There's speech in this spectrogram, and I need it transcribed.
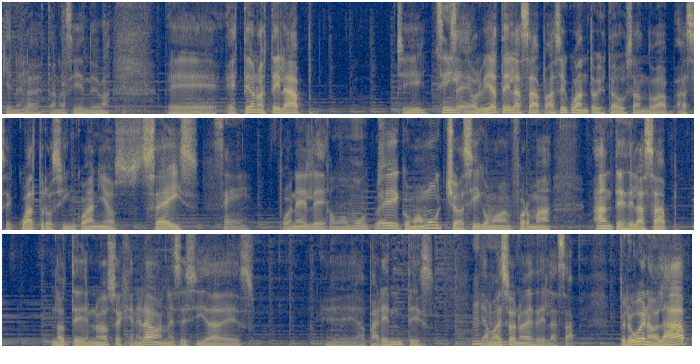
quienes las están haciendo y demás. Eh, esté o no esté la app. ¿sí? Sí. O sea, olvídate de las apps. ¿Hace cuánto que estás usando app? ¿Hace 4 o 5 años? ¿6? Sí, Ponele. como mucho. Eh, como mucho, así como en forma antes de las app. No, te, no se generaban necesidades eh, aparentes Digamos, Ujú. eso no es de las apps. Pero bueno, la app,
